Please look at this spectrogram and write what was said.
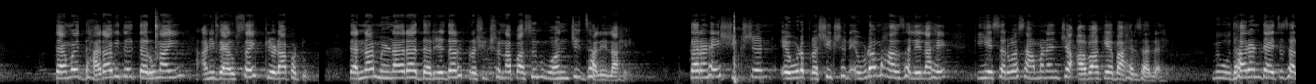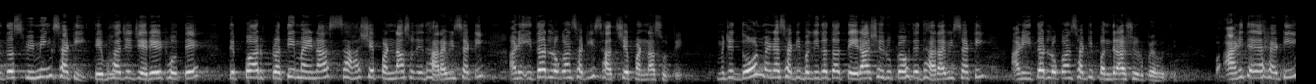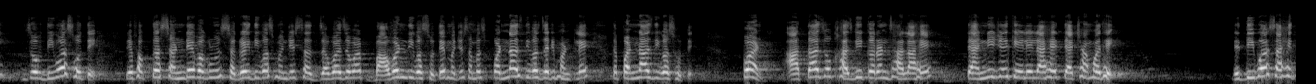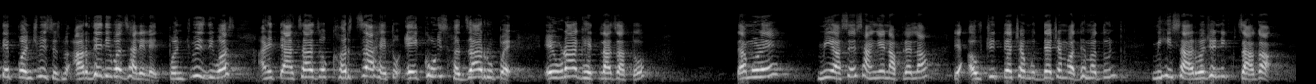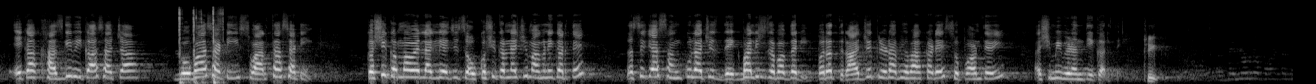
त्यामुळे धारावीतील तरुणाई आणि व्यावसायिक क्रीडापटू त्यांना मिळणाऱ्या दर्जेदार प्रशिक्षणापासून वंचित झालेला आहे. कारण हे शिक्षण एवढं प्रशिक्षण एवढं महाग झालेलं आहे की हे सर्वसामान्यांच्या आवाक्याबाहेर झालं आहे. मी उदाहरण द्यायचं झालं तर स्विमिंगसाठी तेव्हा जे जे रेट होते ते पर प्रति महिना सहाशे पन्नास होते धारावीसाठी आणि इतर लोकांसाठी सातशे पन्नास होते. म्हणजे दोन महिन्यासाठी बघितलं तर तेराशे रुपये होते धारावीसाठी आणि इतर लोकांसाठी पंधराशे रुपये होते. आणि त्यासाठी जो दिवस होते ते फक्त संडे वगळून सगळे दिवस म्हणजे स- जवळजवळ बावन्न दिवस होते. म्हणजे समज पन्नास दिवस जरी म्हटले तर पन्नास दिवस होते. पण आता जो खाजगीकरण झाला आहे त्यांनी जे केलेलं आहे त्याच्यामध्ये. जे दिवस आहेत ते पंचवीस दिवस अर्धे दिवस झालेले आहेत पंचवीस दिवस. आणि त्याचा जो खर्च आहे तो एकोणीस हजार रुपये एवढा घेतला जातो. त्यामुळे मी असे सांगेन आपल्याला या औचित्याच्या मुद्द्याच्या माध्यमातून मी ही सार्वजनिक जागा एका खाजगी विकासाच्या लोभासाठी स्वार्थासाठी कशी कमावायला लागली याची चौकशी करण्याची मागणी करते. तसेच या संकुलाची देखभालीची जबाबदारी परत राज्य क्रीडा विभागाकडे सोपवण्यात यावी अशी मी विनंती करते. ठीक.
